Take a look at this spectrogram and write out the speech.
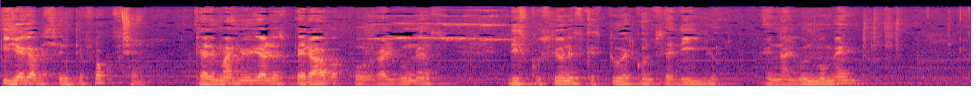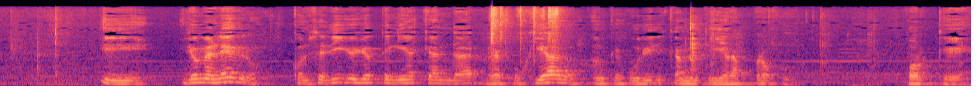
y llega Vicente Fox, Sí. Que además yo ya lo esperaba por algunas discusiones que estuve con Cedillo en algún momento. Y yo me alegro. Con Cedillo yo tenía que andar refugiado, aunque jurídicamente ya era prófugo, porque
